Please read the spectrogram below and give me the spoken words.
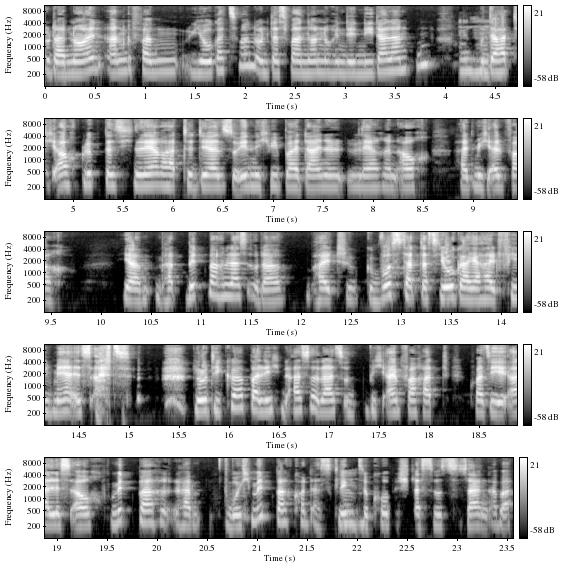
oder 9 angefangen Yoga zu machen und das war dann noch in den Niederlanden. Mhm. Und da hatte ich auch Glück, dass ich einen Lehrer hatte, der so ähnlich wie bei deiner Lehrerin auch halt mich einfach ja hat mitmachen lassen oder halt gewusst hat, dass Yoga ja halt viel mehr ist als nur die körperlichen Asanas und mich einfach hat quasi alles auch mitmachen, wo ich mitmachen konnte. Das klingt Mhm. so komisch, das so zu sagen, aber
